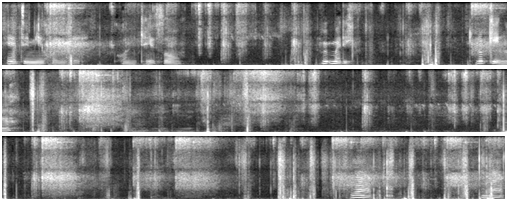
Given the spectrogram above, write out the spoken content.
แค่จะมีคนคนใช้ซองมาดิลูกเก่งเหรอ ลาก ลาก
